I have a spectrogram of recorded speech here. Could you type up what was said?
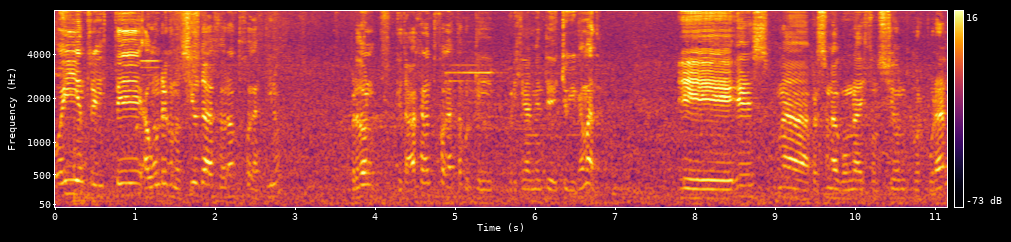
hoy entrevisté a un reconocido trabajador antofagastino, perdón, que trabaja en Antofagasta porque él originalmente de Chuquicamata. Eh, es una persona con una disfunción corporal,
